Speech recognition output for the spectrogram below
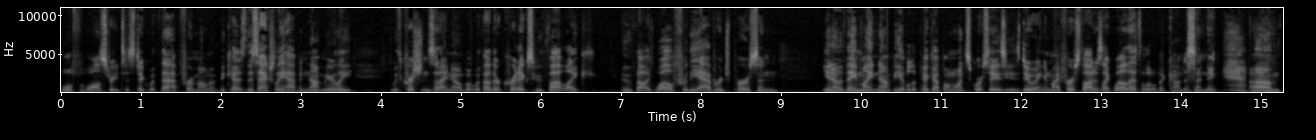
Wolf of Wall Street to stick with that for a moment because this actually happened not merely with Christians that I know, but with other critics who thought like who thought like, well, for the average person, you know, they might not be able to pick up on what Scorsese is doing. And my first thought is like, well, that's a little bit condescending. Um,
